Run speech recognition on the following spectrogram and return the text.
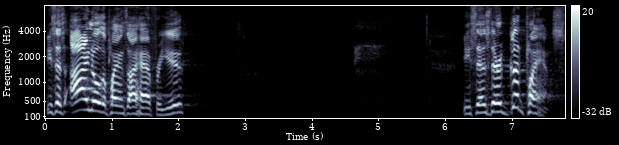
He says, I know the plans I have for you. He says they're good plans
